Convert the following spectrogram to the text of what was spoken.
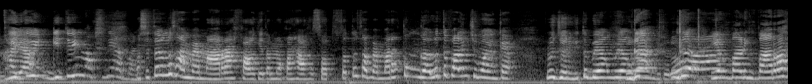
kayak gituin gituin maksudnya apa maksudnya lu sampai marah kalau kita melakukan hal sesuatu sesuatu sampai marah tuh enggak lu tuh paling cuma yang kayak lu jangan gitu beang beang Enggak, gitu enggak. doang. Yang paling parah,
